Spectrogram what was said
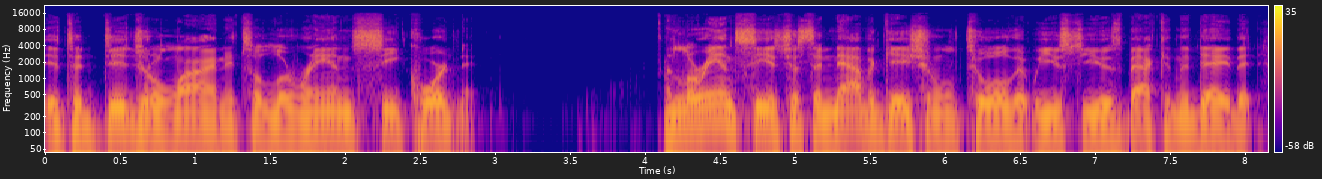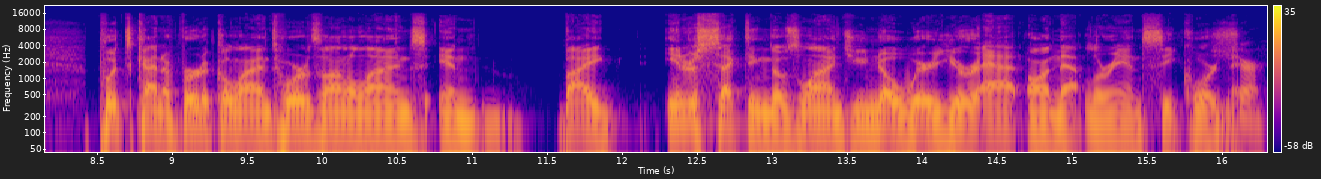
it's a digital line. It's a Loran C coordinate. And Loran C is just a navigational tool that we used to use back in the day that puts kind of vertical lines, horizontal lines, and by intersecting those lines, you know where you're at on that Loran C coordinate. Sure.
